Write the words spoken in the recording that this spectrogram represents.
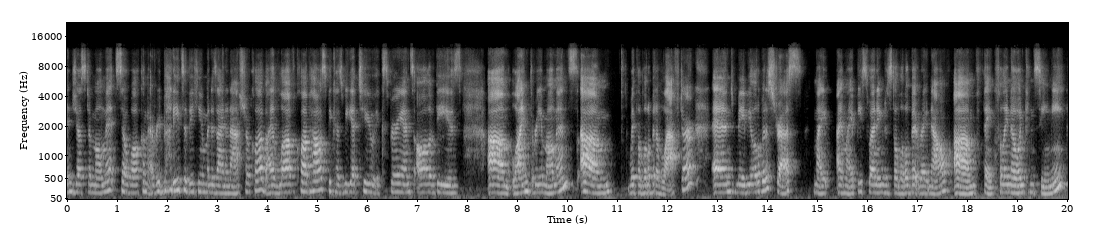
In just a moment. So, welcome everybody to the Human Design and Astro Club. I love Clubhouse because we get to experience all of these um, line three moments um, with a little bit of laughter and maybe a little bit of stress. Might I might be sweating just a little bit right now. Um, thankfully, no one can see me.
